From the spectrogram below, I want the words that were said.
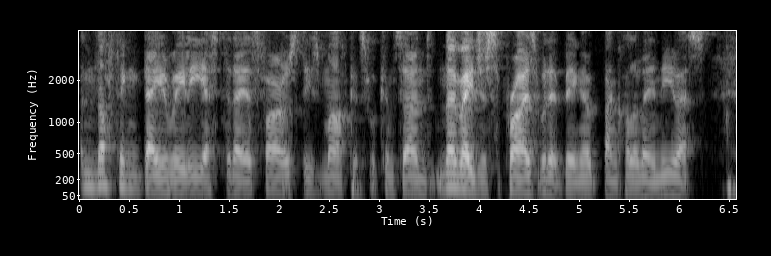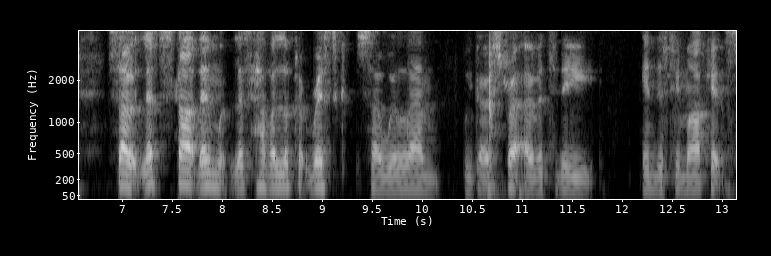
a nothing day really yesterday as far as these markets were concerned. No major surprise with it being a bank holiday in the US. So let's start then. Let's have a look at risk. So we'll um, we go straight over to the industry markets.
